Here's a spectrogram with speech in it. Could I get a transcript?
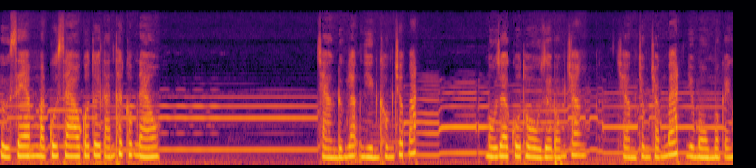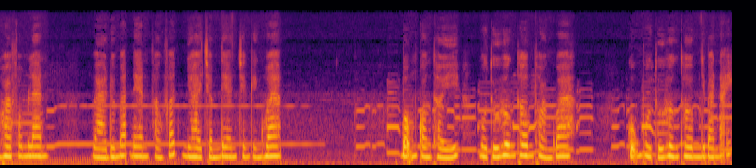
Thử xem mặt cô sao có tươi tắn thật không nào? Chàng đứng lặng nhìn không chớp mắt. Màu da cô thổ dưới bóng trăng, Chàng trông trắng mát như màu một cánh hoa phong lan, Và đôi mắt đen phẳng phất như hai chấm đen trên cánh hoa. Bỗng Quang thấy một thứ hương thơm thoảng qua, Cũng một thứ hương thơm như ban nãy.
